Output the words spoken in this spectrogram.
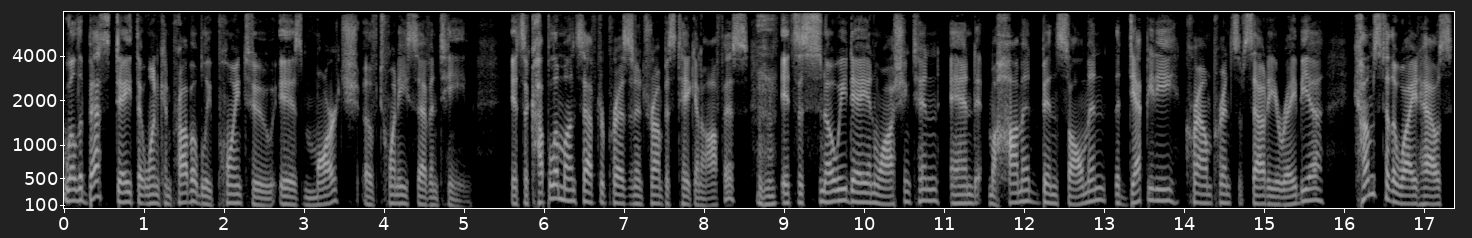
Well, the best date that one can probably point to is March of 2017. It's a couple of months after President Trump has taken office. Mm-hmm. It's a snowy day in Washington, and Mohammed bin Salman, the deputy crown prince of Saudi Arabia, comes to the White House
